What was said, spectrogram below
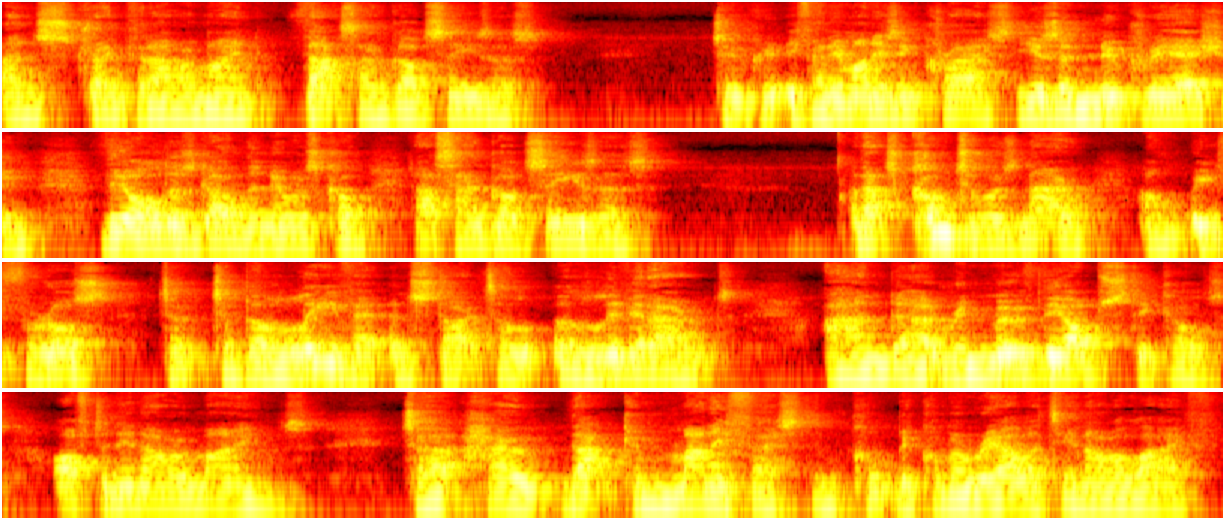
and strengthen our mind. That's how God sees us. If any man is in Christ, he is a new creation. The old has gone, the new has come. That's how God sees us. And that's come to us now. And it's for us to, to believe it and start to live it out and uh, remove the obstacles, often in our minds, to how that can manifest and become a reality in our life.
